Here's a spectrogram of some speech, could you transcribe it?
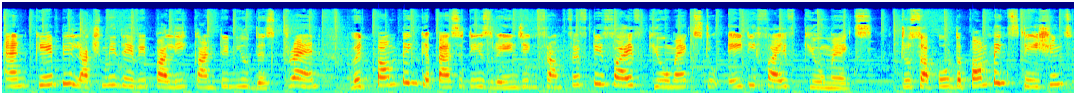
and KP Lakshmi Devi Palli continue this trend with pumping capacities ranging from 55 cumecs to 85 cumecs. To support the pumping stations,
